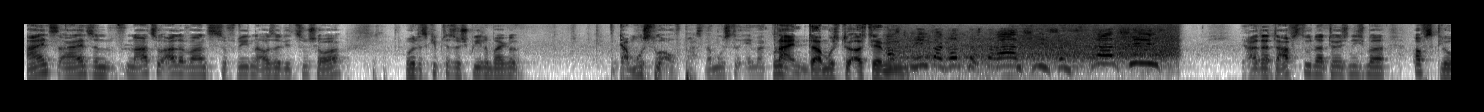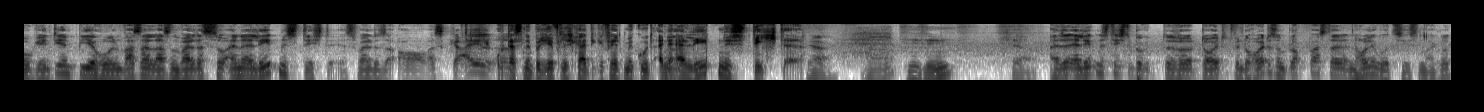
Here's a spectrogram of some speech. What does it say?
1-1 und nahezu alle waren es zufrieden, außer die Zuschauer. Und es gibt ja so Spiele, Michael, da musst du aufpassen, da musst du immer gucken. Nein, da musst du aus dem. Hintergrund müsste ranschießen. Ranschießt! Ja, da darfst du natürlich nicht mal aufs Klo gehen, dir ein Bier holen, Wasser lassen, weil das so eine Erlebnisdichte ist, weil du so, oh, was geil. Oh, das ist eine Begrifflichkeit, die gefällt mir gut. Eine Erlebnisdichte. ja. Mhm. Ja, also Erlebnisdichte bedeutet, wenn du heute so einen Blockbuster in Hollywood siehst, Michael,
